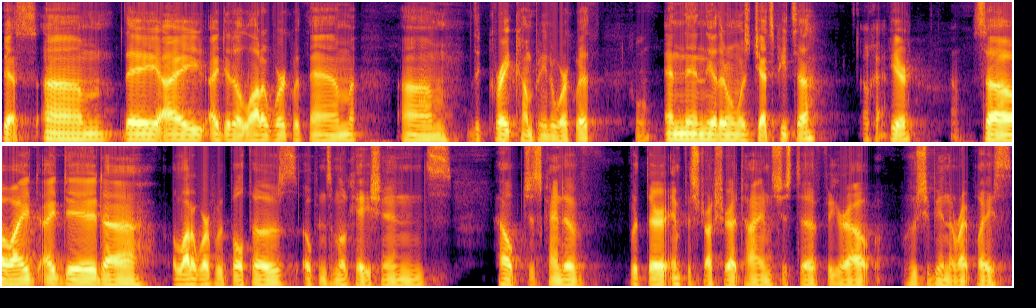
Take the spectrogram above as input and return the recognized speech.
Yes. Um, they, I, I did a lot of work with them. Um, the great company to work with. Cool. And then the other one was Jets Pizza Okay. here. Oh. So I, I did uh, a lot of work with both those, opened some locations, helped just kind of with their infrastructure at times just to figure out who should be in the right place.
